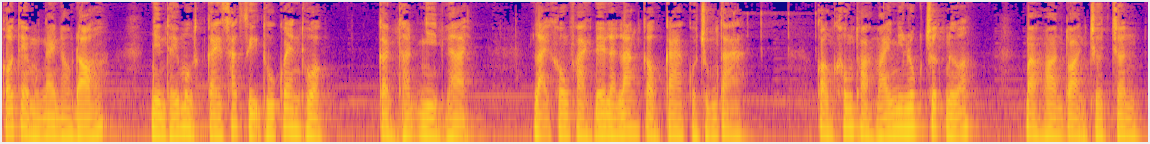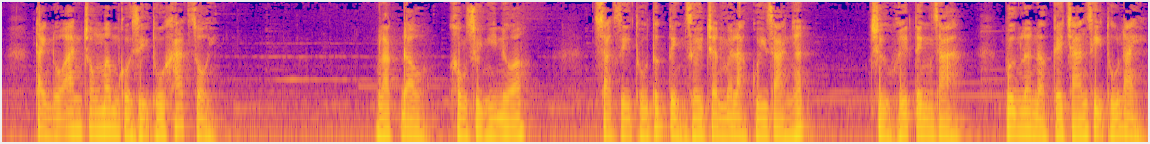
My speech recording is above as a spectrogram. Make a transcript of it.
Có thể một ngày nào đó Nhìn thấy một cái xác dị thú quen thuộc Cẩn thận nhìn lại Lại không phải đây là lang cầu ca của chúng ta. Còn không thoải mái như lúc trước nữa. Mà hoàn toàn trượt chân, Thành đồ ăn trong mâm của dị thú khác rồi. Lắc đầu, Không suy nghĩ nữa. Sạc dị thú thức tỉnh dưới chân mới là quý giá nhất. Trừ huyết tinh ra, Vương lân ở cây chán dị thú này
